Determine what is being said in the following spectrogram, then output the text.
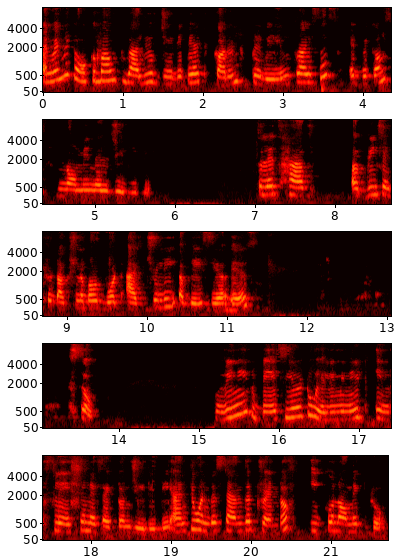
And when we talk about value of GDP at current prevailing prices, it becomes nominal GDP. So let's have a brief introduction about what actually a base year is. So we need base year to eliminate inflation effect on GDP and to understand the trend of economic growth.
